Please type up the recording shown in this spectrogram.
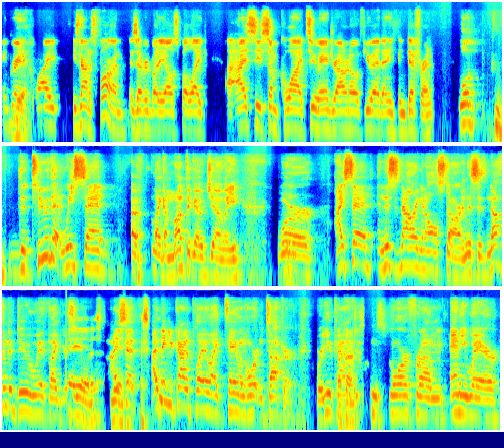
And granted, Yeah. Kawhi, he's not as fun as everybody else, but like I, I see some Kawhi too. Andrew, I don't know if you had anything different. Well, the two that we said uh, like a month ago, Joey, were I said, and this is not like an all star, and this is nothing to do with like your. Yeah, yeah. That's, I said, I think you kind of play like Taylor Horton Tucker, where you kind of just can score from anywhere,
